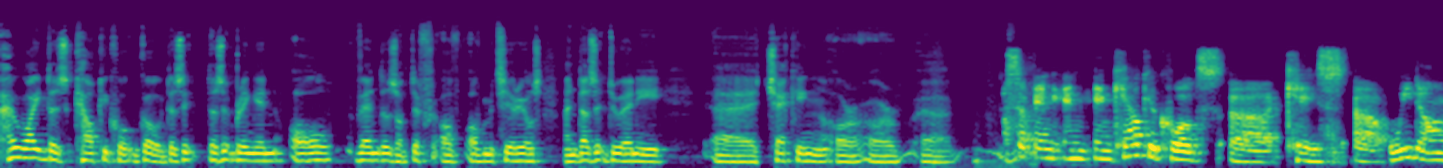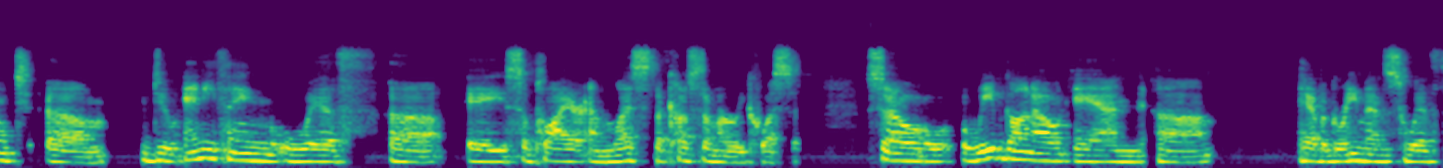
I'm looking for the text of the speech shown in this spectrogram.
how wide does CalcuQuote go? Does it does it bring in all vendors of different of, of materials, and does it do any uh, checking or, or uh... so in in, in CalcuQuote's uh, case, uh, we don't um, do anything with a supplier unless the customer requests it. So we've gone out and uh, have agreements with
